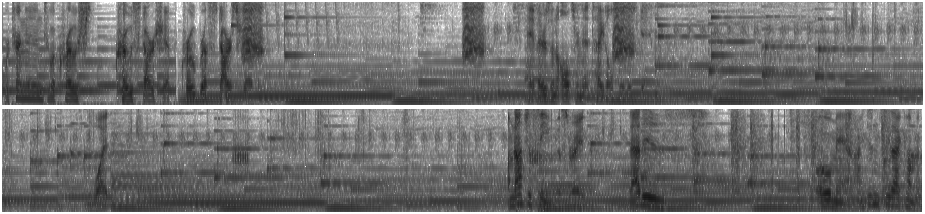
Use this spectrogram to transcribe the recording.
We're turning into a crow, crow starship. Crowbra starship. There's an alternate title for this game. What? I'm not just seeing this, right? That is... Oh man, I didn't see that coming.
